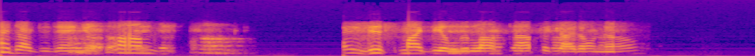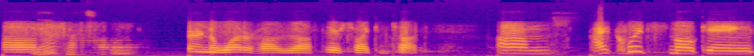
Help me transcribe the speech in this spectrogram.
Hi, Dr. Daniels. Um, this might be a little off topic. I don't know. Um, yeah, possibly. Turn the water hose off there so I can talk. Um, I quit smoking.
